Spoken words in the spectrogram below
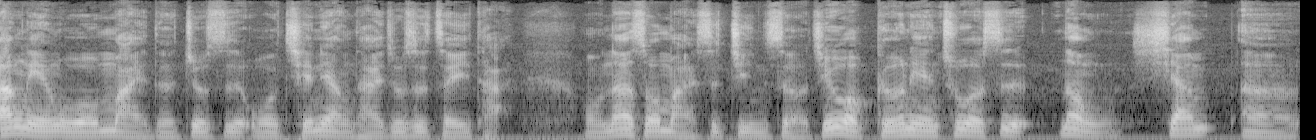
当年我买的就是我前两台就是这一台，我那时候买的是金色，结果隔年出的是那种香呃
